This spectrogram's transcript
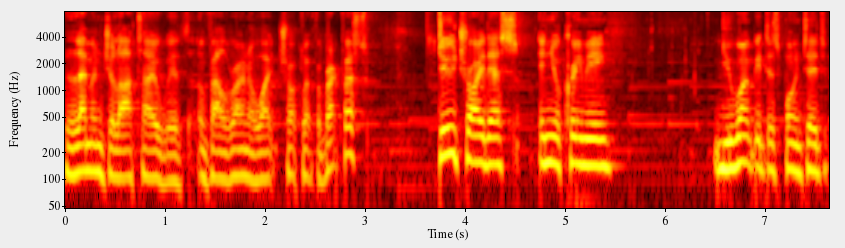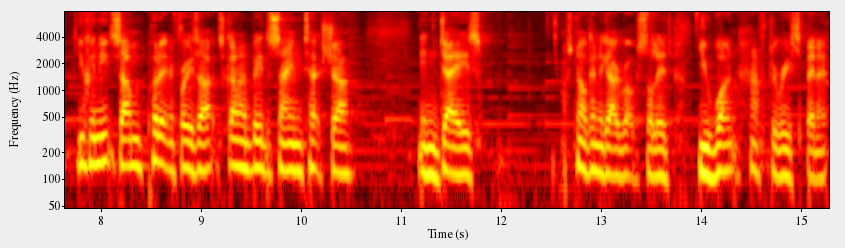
lemon gelato with Valrhona white chocolate for breakfast. Do try this in your Creami. You won't be disappointed. You can eat some, put it in the freezer. It's gonna be the same texture in days. It's not going to go rock solid. You won't have to respin it.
